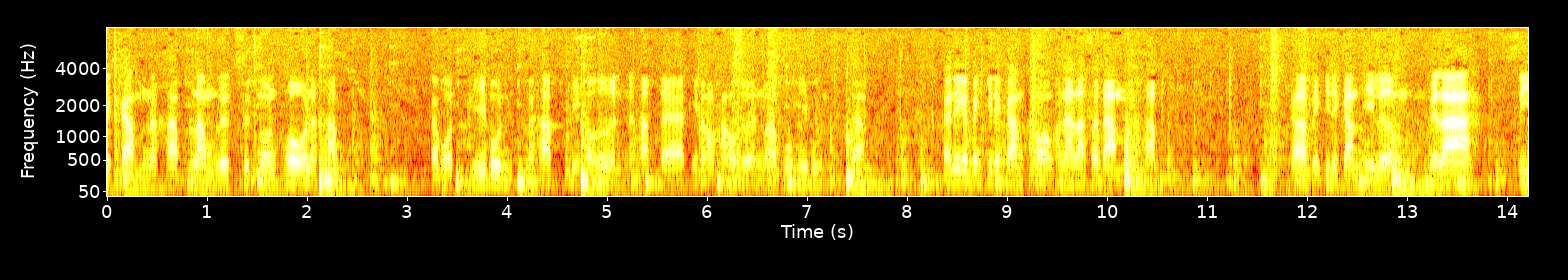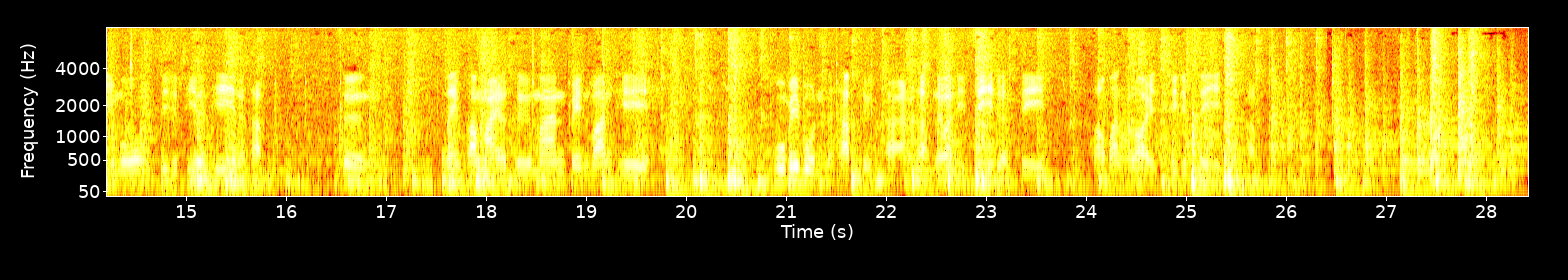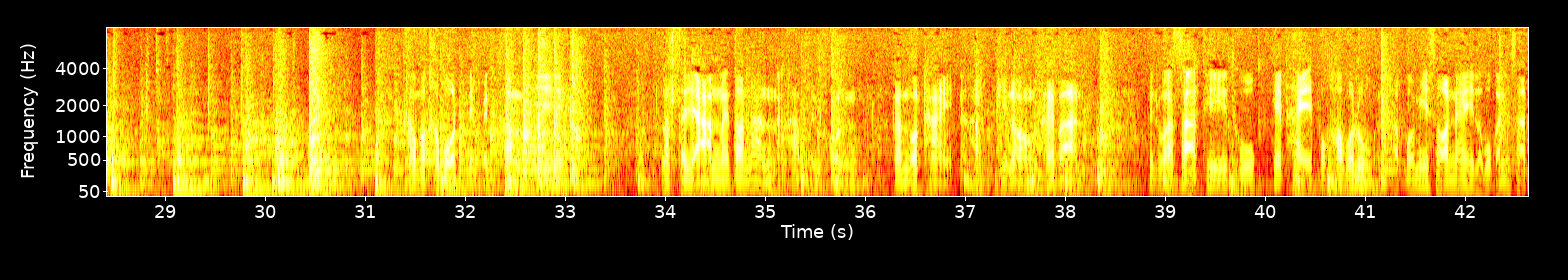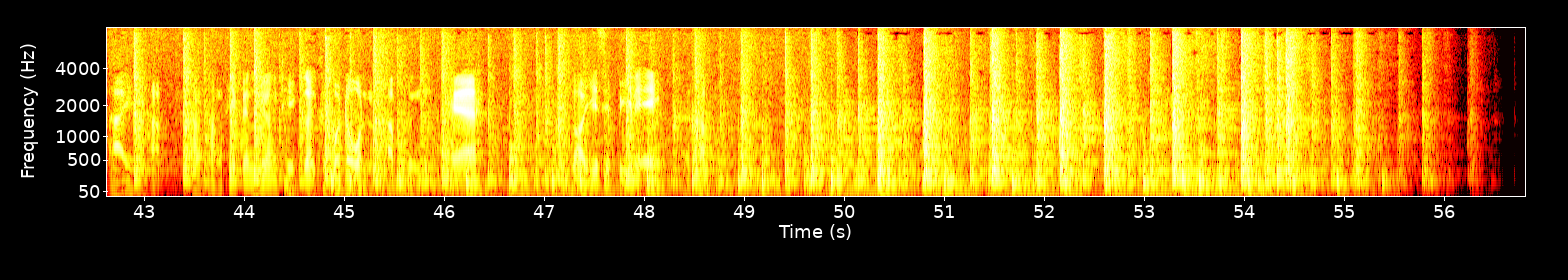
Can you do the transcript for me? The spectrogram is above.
จกรรมนะครับล้ำลึกศึกโนนโพนะครับกบฏผีบุญนะครับ ที่เขาเอิญนะครับ แต่พี่น้องเขาเอิญว่าภูมิบุญครับและนี่ก็เป็นกิจกรรมของคณะราษฎรนะครับก็เป็นกิจกรรมที่เริ่มเวลา 4 โมง 44 นาทีนะครับ ซึ่งในความหมายก็คือมันเป็นวันที่ภูมิบุญนะครับถึงข่านะครับ ในวันที่ 4 เดือน 4 2544 นะครับ คำว่าขบฏเนี่ยเป็นคำที่รัฐยามในตอนนั้นนะครับ เป็นคนกำหนดให้นะครับ พี่น้องไทยบ้าน เป็นวัฒนศาสตร์ที่ถูกเฮ็ดให้พวกเขาบรรลุนะครับว่ามีสอนในระบบการศึกษาไทยนะครับทางทั้งๆที่เป็นเรื่องที่เกิดขึ้นว่าโดนนะครับเพิ่งแค่ร้อยยี่สิบปีนี่เอง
